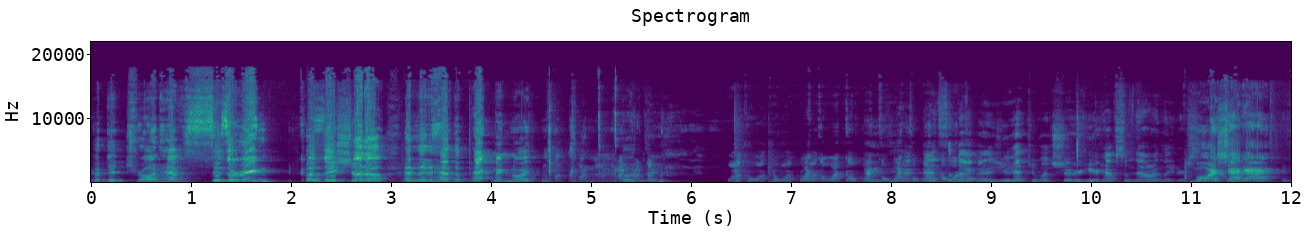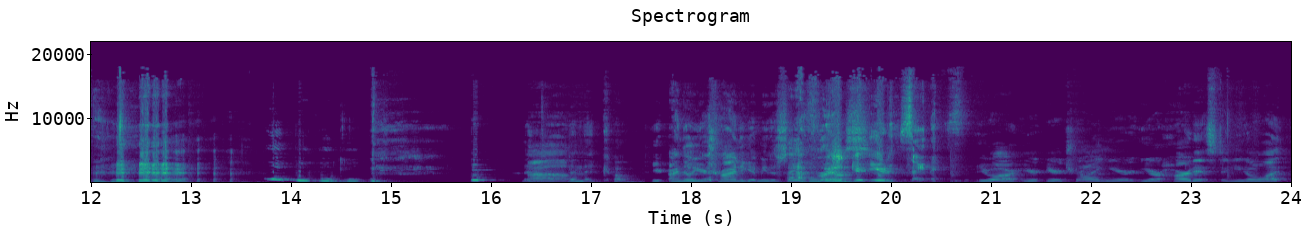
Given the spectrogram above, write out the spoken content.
But did Tron have scissoring? Because they should have. And then have the Pac Man noise. Waka waka waka waka waka waka waka. That's the Pac-Man. You had too much sugar. Here, have some now and later. More sugar! then, Um, then they come. You- I know you're trying to get me to say a I will phrase. get you to say this. You are. You're you're trying your your hardest, and you know what?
